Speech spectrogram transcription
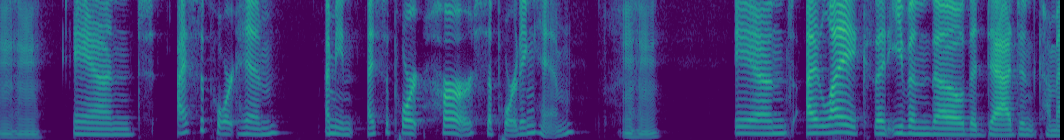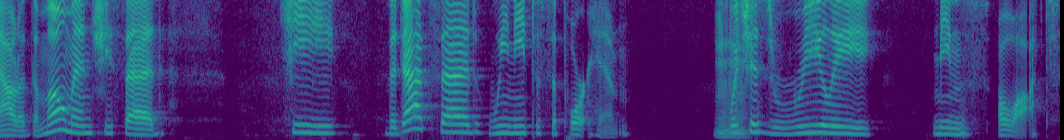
Mm-hmm. And I support him. I mean, I support her supporting him. Mm-hmm. And I like that even though the dad didn't come out at the moment, she said he the dad said we need to support him, mm-hmm. which is really means a lot.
